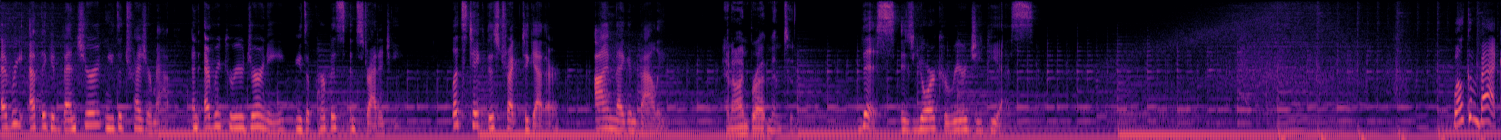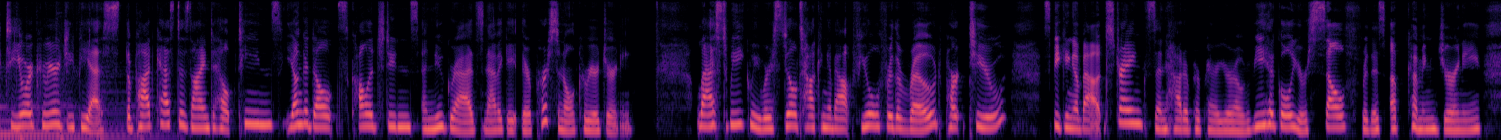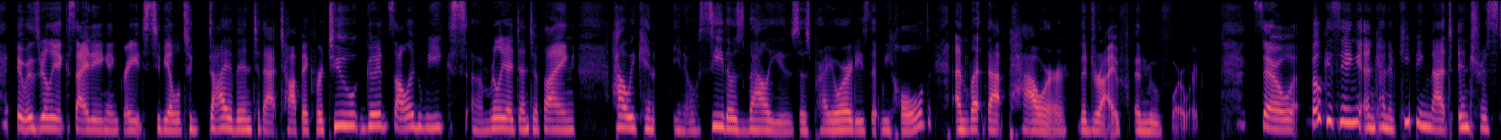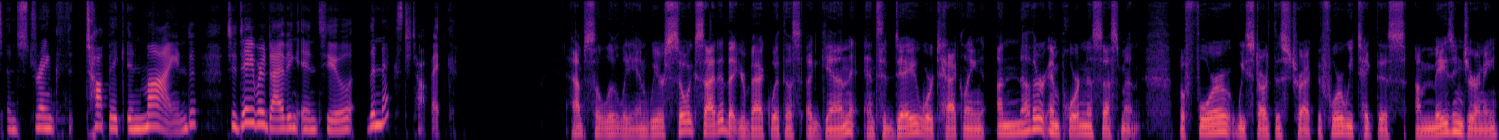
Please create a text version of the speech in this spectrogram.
Every epic adventure needs a treasure map, and every career journey needs a purpose and strategy. Let's take this trek together. I'm Megan Valley. And I'm Brad Minton. This is your Career GPS. Welcome back to Your Career GPS, the podcast designed to help teens, young adults, college students, and new grads navigate their personal career journey. Last week, we were still talking about Fuel for the Road, part two, speaking about strengths and how to prepare your own vehicle yourself for this upcoming journey. It was really exciting and great to be able to dive into that topic for two good, solid weeks, um, really identifying how we can you know see those values those priorities that we hold and let that power the drive and move forward so focusing and kind of keeping that interest and strength topic in mind today we're diving into the next topic Absolutely. And we are so excited that you're back with us again. And today we're tackling another important assessment before we start this trek, before we take this amazing journey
